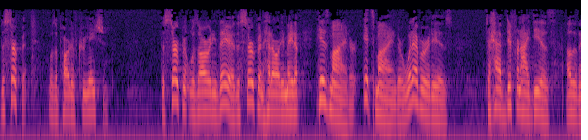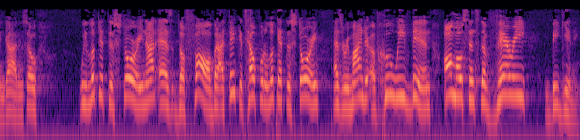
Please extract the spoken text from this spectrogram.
the serpent was a part of creation. The serpent was already there. The serpent had already made up his mind or its mind or whatever it is to have different ideas other than God. And so we look at this story not as the fall, but I think it's helpful to look at this story as a reminder of who we've been almost since the very beginning.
